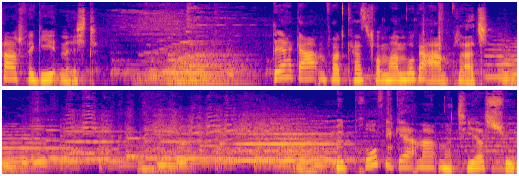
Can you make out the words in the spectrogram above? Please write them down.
Unkraut vergeht nicht. Der Gartenpodcast vom Hamburger Abendblatt. Mit Profigärtner Matthias Schuh.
